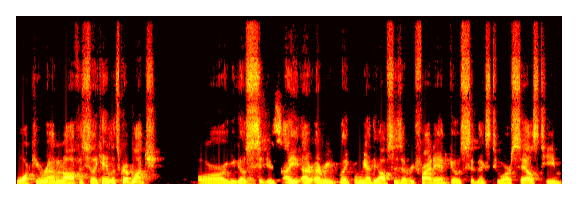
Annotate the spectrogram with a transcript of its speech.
walking around an office, you're like, hey, let's grab lunch or you go nice. sit your I, I, every like when we had the offices every Friday, I'd go sit next to our sales team.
